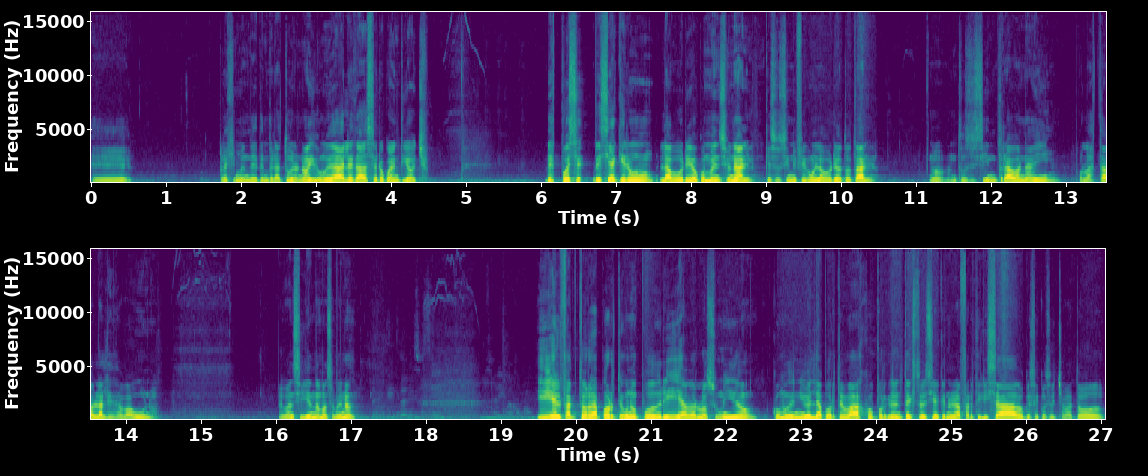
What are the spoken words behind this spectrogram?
eh, régimen de temperatura ¿no? y de humedad les daba 0,48. Después eh, decía que era un laboreo convencional, que eso significa un laboreo total. ¿no? Entonces si entraban ahí por las tablas les daba 1. ¿Me van siguiendo más o menos? Y el factor de aporte uno podría haberlo asumido como de nivel de aporte bajo, porque en el texto decía que no era fertilizado, que se cosechaba todo.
